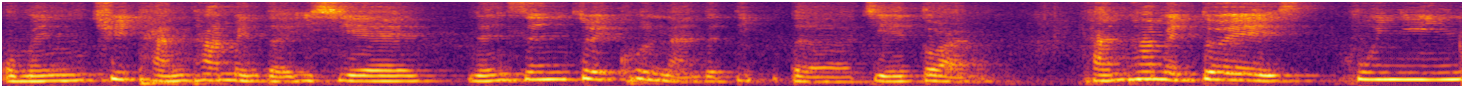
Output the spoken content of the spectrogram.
我们去谈他们的一些人生最困难的地的阶段，谈他们对婚姻、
